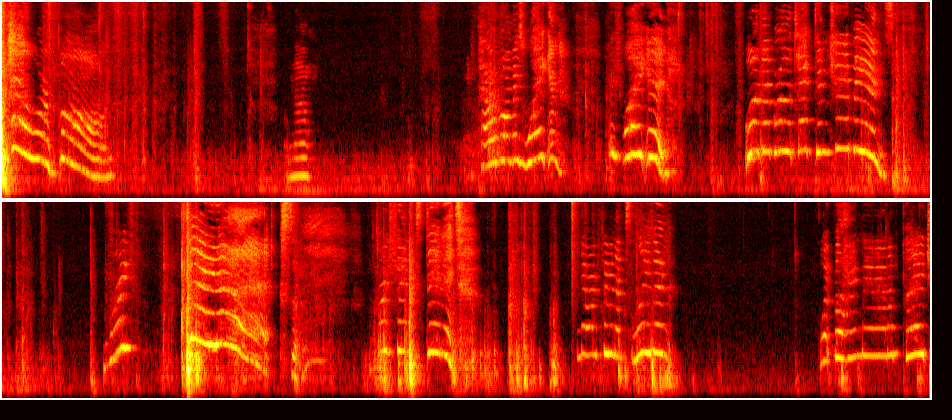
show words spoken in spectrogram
Power bomb! Oh no. Power bomb is waiting. He's waiting. Remember the tag team champions. Rey Fenix! Rey Fenix did it! Now Rey Fenix leaving. Right behind me and Adam Page.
